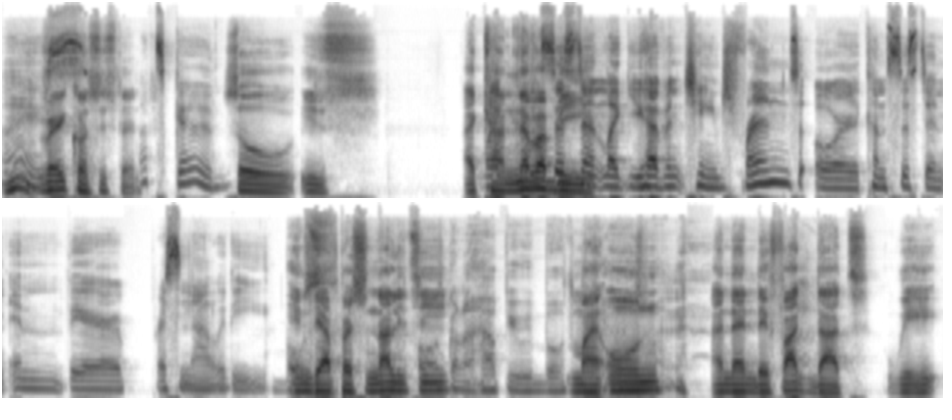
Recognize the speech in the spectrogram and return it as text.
Nice. Very consistent. That's good. So is I Like can never be consistent, like you haven't changed friends, or consistent in their personality. in their I was personality, gonna help you with both. my own, and then the fact that we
